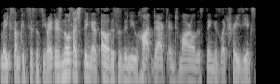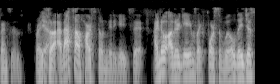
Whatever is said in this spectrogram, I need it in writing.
makes some consistency, right? There's no such thing as, oh, this is the new hot deck, and tomorrow this thing is like crazy expensive right? Yeah. So uh, that's how Hearthstone mitigates it. I know other games like Force of Will, they just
